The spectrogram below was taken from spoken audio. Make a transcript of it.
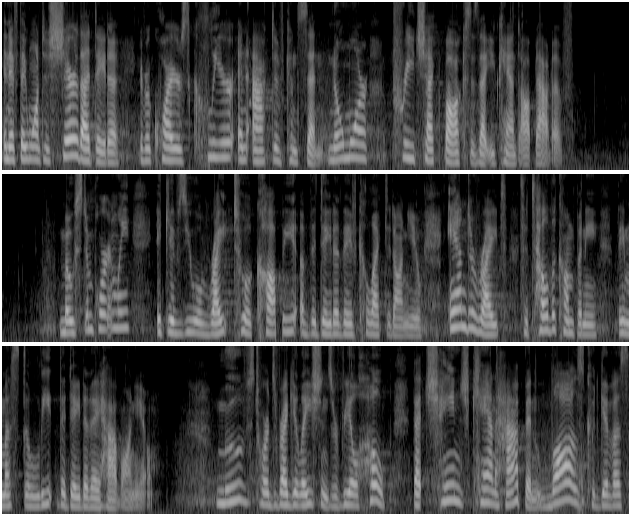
And if they want to share that data, it requires clear and active consent. No more pre-checked boxes that you can't opt out of. Most importantly, it gives you a right to a copy of the data they've collected on you and a right to tell the company they must delete the data they have on you moves towards regulations reveal hope that change can happen. Laws could give us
